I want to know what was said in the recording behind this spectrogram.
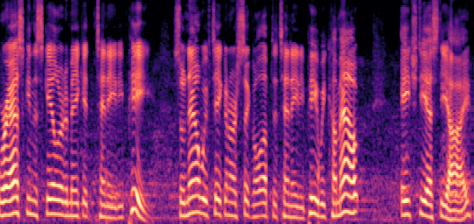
we're asking the scaler to make it 1080p. So now we've taken our signal up to 1080p. We come out HD SDI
